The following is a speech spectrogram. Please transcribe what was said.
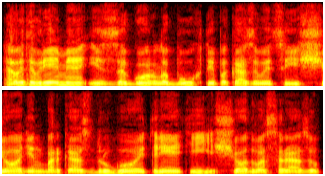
А в это время из-за горла бухты показывается еще один баркас, другой, третий, еще два сразу.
